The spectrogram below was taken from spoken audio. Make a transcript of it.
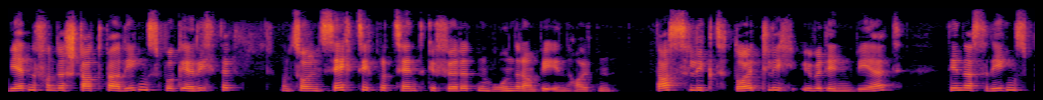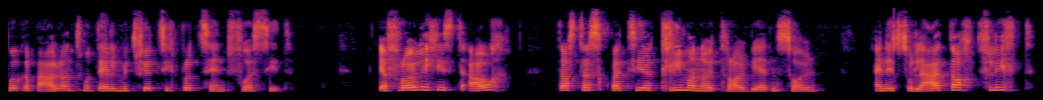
werden von der Stadtbau Regensburg errichtet und sollen 60 Prozent geförderten Wohnraum beinhalten. Das liegt deutlich über den Wert, den das Regensburger Baulandsmodell mit 40 Prozent vorsieht. Erfreulich ist auch, dass das Quartier klimaneutral werden soll. Eine Solardachpflicht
